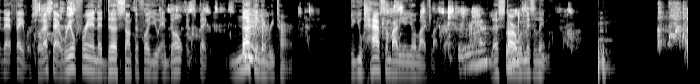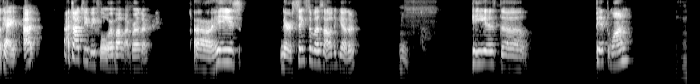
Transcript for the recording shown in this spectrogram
that favor. So that's that real friend that does something for you and don't expect nothing in return. Do you have somebody in your life like that? Let's start with Miss Lima. Okay, I I talked to you before about my brother. Uh, he's there are six of us all together. He is the fifth one. Mm-hmm.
